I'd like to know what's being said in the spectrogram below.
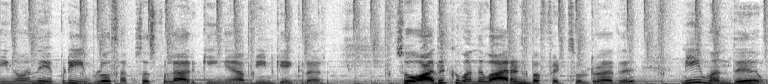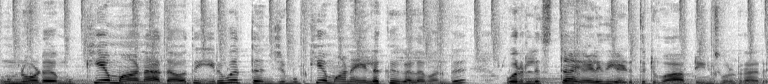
நீங்கள் வந்து எப்படி இவ்வளோ சக்ஸஸ்ஃபுல்லாக இருக்கீங்க? அப்படின்னு கேட்குறாரு ஸோ அதுக்கு வந்து வாரன் பஃபெட் சொல்கிறாரு நீ வந்து உன்னோட முக்கியமான அதாவது இருபத்தஞ்சு முக்கியமான இலக்குகளை வந்து ஒரு லிஸ்ட்டாக எழுதி எடுத்துகிட்டு வா அப்படின்னு சொல்கிறாரு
